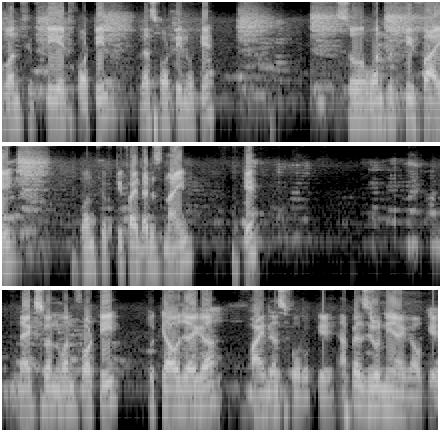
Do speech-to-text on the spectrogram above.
158, 14. Plus 14, okay. So 155, 155 that is 9, okay. Next one 140. तो क्या हो जाएगा माइनस फोर ओके यहाँ पे जीरो नहीं आएगा ओके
